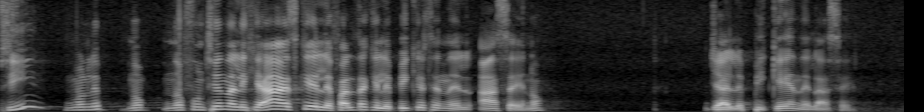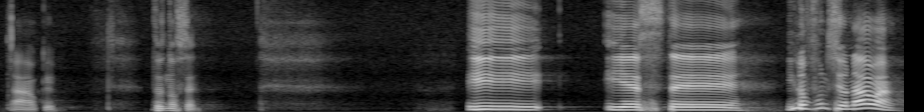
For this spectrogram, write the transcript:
Sí, no, le, no, funciona. Le dije, ah, es que le falta que le piques en el AC, ¿no? Ya le piqué en el AC. Ah, ok. Entonces no sé. Y, y este, y no funcionaba.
